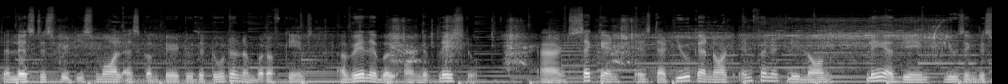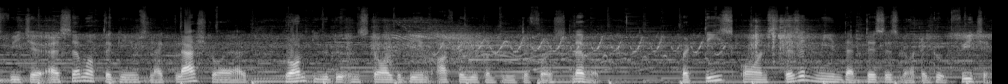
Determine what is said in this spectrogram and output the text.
the list is pretty small as compared to the total number of games available on the Play Store. And second is that you cannot infinitely long play a game using this feature as some of the games like Clash Royale prompt you to install the game after you complete the first level. But these cons doesn't mean that this is not a good feature.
